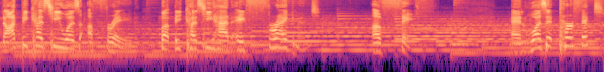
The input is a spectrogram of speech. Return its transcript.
not because he was afraid, but because he had a fragment of faith. And was it perfect?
